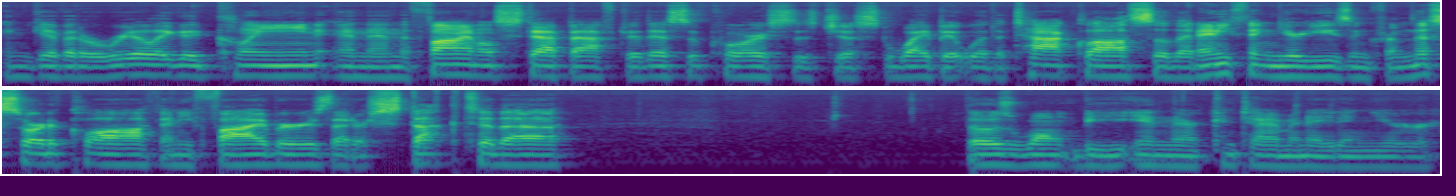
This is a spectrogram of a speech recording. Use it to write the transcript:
and give it a really good clean. And then the final step after this, of course, is just wipe it with a tack cloth so that anything you're using from this sort of cloth, any fibers that are stuck to the, those won't be in there contaminating your,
